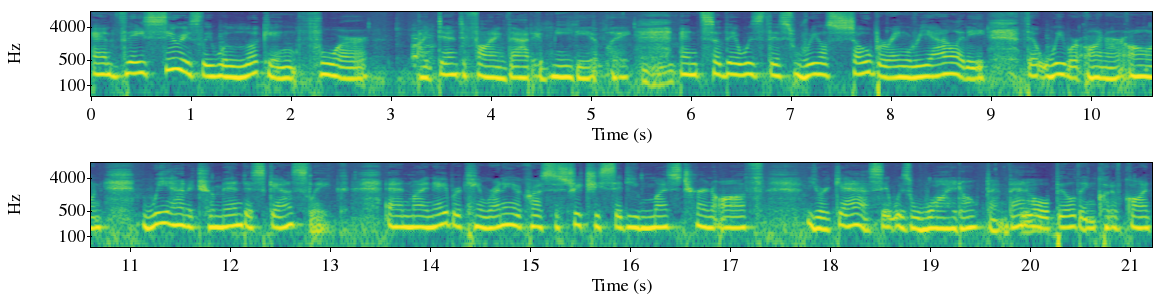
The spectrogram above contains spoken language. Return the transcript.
and they seriously were looking for identifying that immediately. Mm-hmm. And so there was this real sobering reality that we were on our own. We had a tremendous gas leak, and my neighbor came running across the street. She said, You must turn off your gas. It was wide open. That whole building could have gone.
